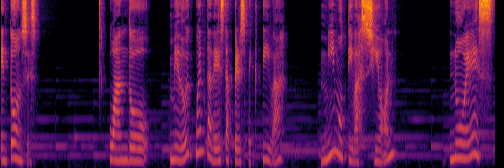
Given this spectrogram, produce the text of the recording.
Entonces, cuando me doy cuenta de esta perspectiva, mi motivación no es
